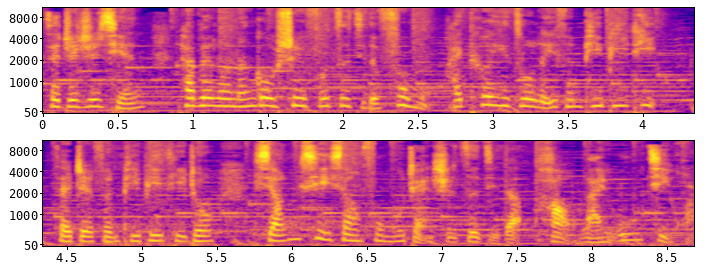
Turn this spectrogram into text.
在这之前，她为了能够说服自己的父母，还特意做了一份 PPT，在这份 PPT 中详细向父母展示自己的好莱坞计划。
